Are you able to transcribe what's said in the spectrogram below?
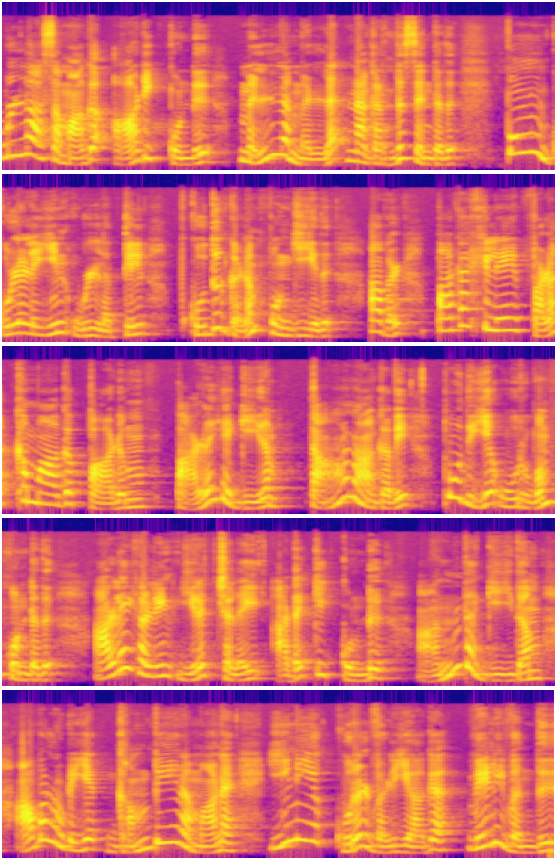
உல்லாசமாக ஆடிக்கொண்டு மெல்ல மெல்ல நகர்ந்து சென்றது. பூங்குழலியின் உள்ளத்தில் குதூகலம் பொங்கியது. அவள் படகிலே வழக்கமாக பாடும் பழைய கீதம் தானாகவே புதிய உருவம் கொண்டது. அலைகளின் இரைச்சலை அடக்கிக் கொண்டு அந்த கீதம் அவளுடைய கம்பீரமான இனிய குரல் வழியாக வெளிவந்து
